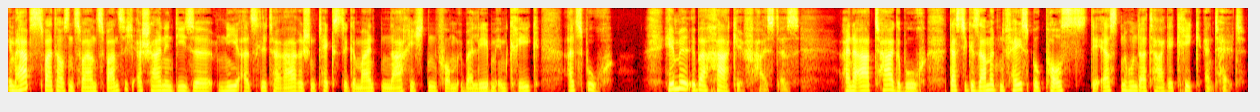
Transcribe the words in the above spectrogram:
Im Herbst 2022 erscheinen diese nie als literarischen Texte gemeinten Nachrichten vom Überleben im Krieg als Buch. Himmel über Kharkiv heißt es, eine Art Tagebuch, das die gesammelten Facebook-Posts der ersten 100 Tage Krieg enthält.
